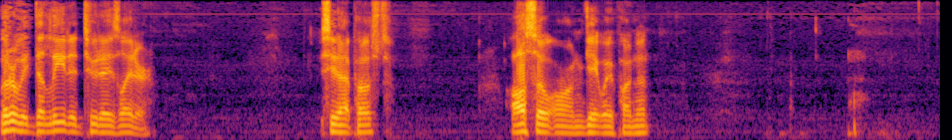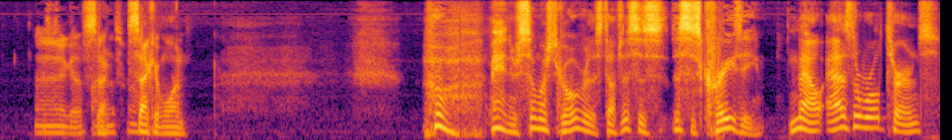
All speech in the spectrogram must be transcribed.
literally deleted two days later. You see that post? Also on Gateway Pundit. I gotta find Sec- this one. second one. Whew, Man, there's so much to go over this stuff. This is this is crazy. Now, as the world turns,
